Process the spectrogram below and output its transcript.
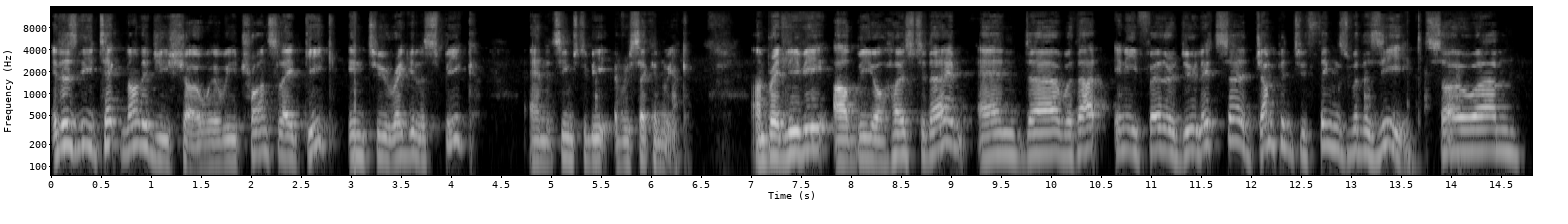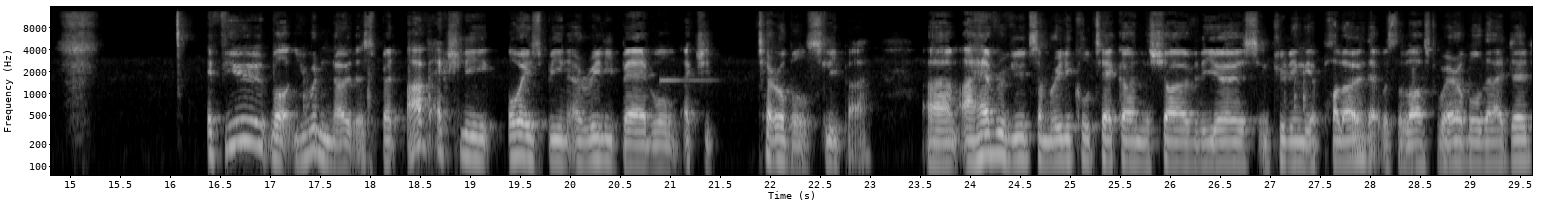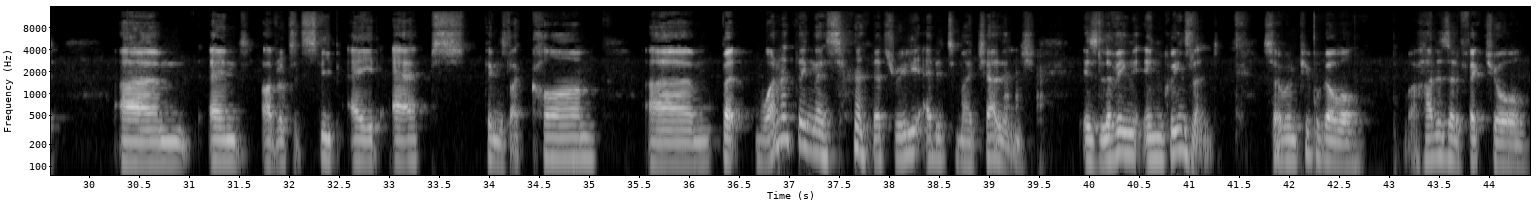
It is the TechKnowledgy show where we translate geek into regular speak, and it seems to be every second week. I'm Brett Levy. I'll be your host today. And uh, without any further ado, let's uh, jump into things with a Z. So, um, if you, well, you wouldn't know this, but I've actually always been a really bad, well, actually terrible sleeper. Um, I have reviewed some really cool tech on the show over the years, including the Apollo. That was the last wearable that I did. Um, and I've looked at sleep aid apps, things like Calm. Um, but one thing that's that's really added to my challenge is living in Queensland. So when people go, well, how does it affect your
